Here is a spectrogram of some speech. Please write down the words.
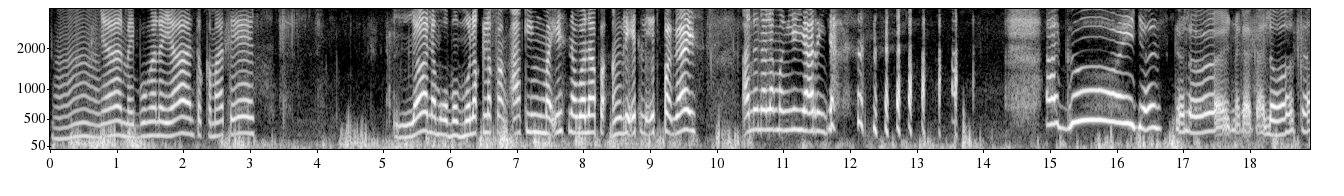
Hmm, yan, may bunga na yan, to kamatis. Ala, namumulaklak ang aking mais na wala pa, ang liit-liit pa guys. Ano na lang mangyayari dyan? Agoy, Diyos ko Lord, nakakaloka.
